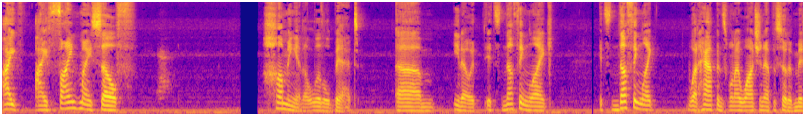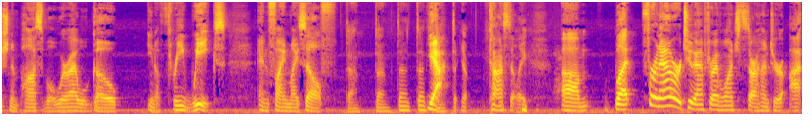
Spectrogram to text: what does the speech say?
I I find myself humming it a little bit. Um, you know, it, it's nothing like it's nothing like what happens when I watch an episode of Mission Impossible, where I will go, you know, three weeks and find myself Dun, dun, dun, dun, Yeah. dun, yep. constantly. Um, but for an hour or two after I've watched Star Hunter, I,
